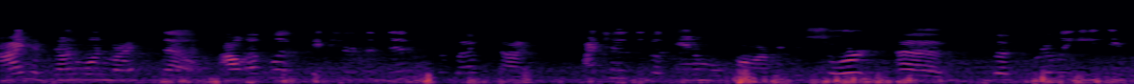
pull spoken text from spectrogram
I have done one myself. I'll upload pictures of this to the website. I chose the book Animal Farm. It's a short uh, book, really easy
